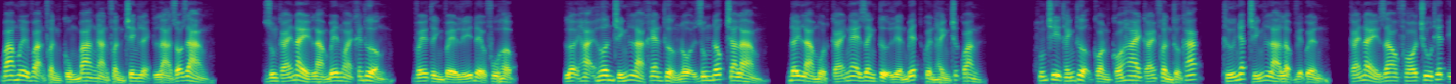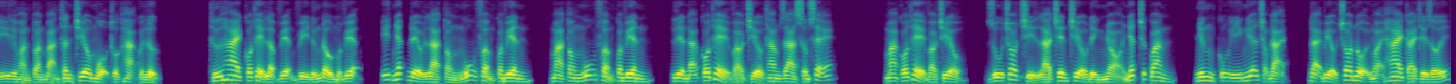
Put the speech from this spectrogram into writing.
ba mươi vạn phần cùng ba ngàn phần tranh lệch là rõ ràng. Dùng cái này làm bên ngoài khen thưởng, về tình về lý đều phù hợp. Lợi hại hơn chính là khen thưởng nội dung đốc cha làm, đây là một cái nghe danh tự liền biết quyền hành chức quan. Húng chi thánh thượng còn có hai cái phần thưởng khác, thứ nhất chính là lập viện quyền, cái này giao phó chu thiết ý thì hoàn toàn bản thân chiêu mộ thuộc hạ quyền lực thứ hai có thể lập viện vì đứng đầu một viện, ít nhất đều là tổng ngũ phẩm quan viên, mà tổng ngũ phẩm quan viên liền đã có thể vào triều tham gia sớm sẽ. Mà có thể vào triều, dù cho chỉ là trên triều đình nhỏ nhất chức quan, nhưng cũng ý nghĩa trọng đại đại biểu cho nội ngoại hai cái thế giới.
